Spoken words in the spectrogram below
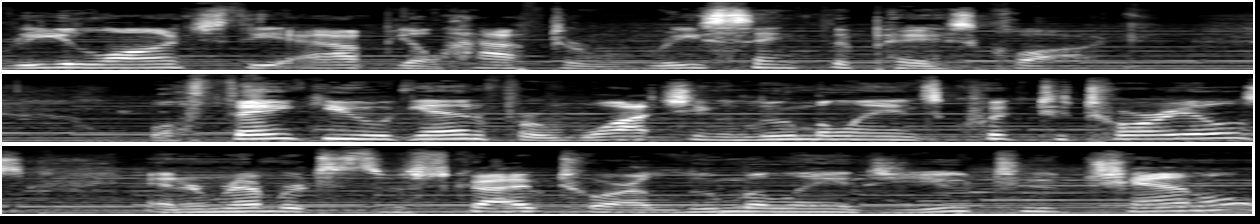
relaunch the app, you'll have to resync the pace clock. Well, thank you again for watching LumaLanes quick tutorials, and remember to subscribe to our LumaLanes YouTube channel,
